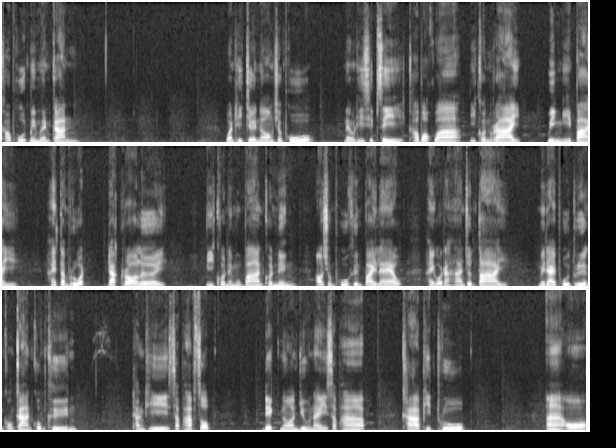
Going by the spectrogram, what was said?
เขาพูดไม่เหมือนกัน วันที่เจอน้องชมพู่ในวันที่ 14 เขาบอกว่ามีคนร้ายวิ่งหนีไป ให้ตำรวจดักรอเลย มีคนในหมู่บ้านคนหนึ่ง เอาชมพู่ขึ้นไปแล้ว ให้อดอาหารจนตาย ไม่ได้พูดเรื่องของการข่มขืน ทั้งที่สภาพศพ เด็กนอนอยู่ในสภาพ ขาผิดรูป อ้าออก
